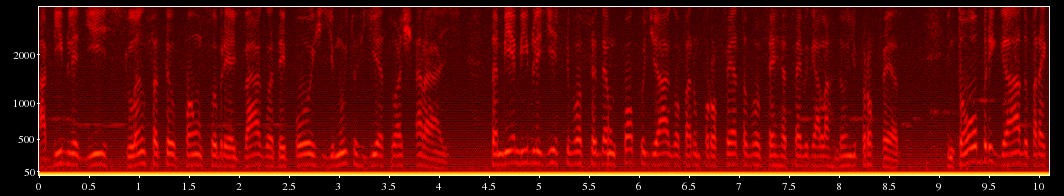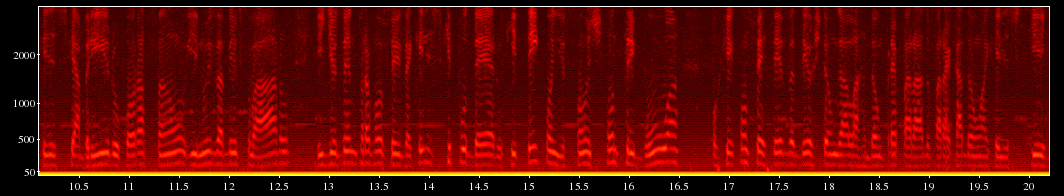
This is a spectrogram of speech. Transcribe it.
a Bíblia diz: lança teu pão sobre as águas, depois de muitos dias tu acharás. Também a Bíblia diz: se você der um copo de água para um profeta, você recebe galardão de profeta. Então, obrigado para aqueles que abriram o coração e nos abençoaram, e dizendo para vocês: aqueles que puderam, que têm condições, contribua, porque com certeza Deus tem um galardão preparado para cada um, aqueles que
